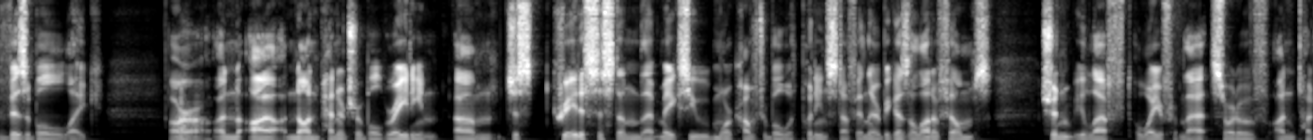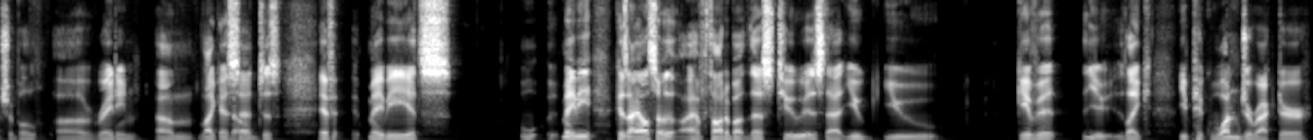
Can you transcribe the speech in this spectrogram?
invisible like or Uh-huh. a, a non-penetrable rating um just create a system that makes you more comfortable with putting stuff in there because a lot of films shouldn't be left away from that sort of untouchable uh, rating. Um, like I said, just if maybe it's maybe because I also have thought about this too is that you you give it you like you pick one director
